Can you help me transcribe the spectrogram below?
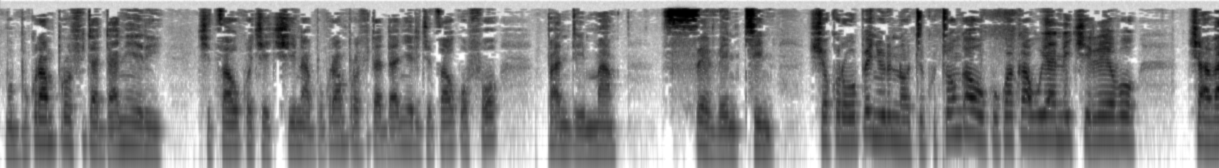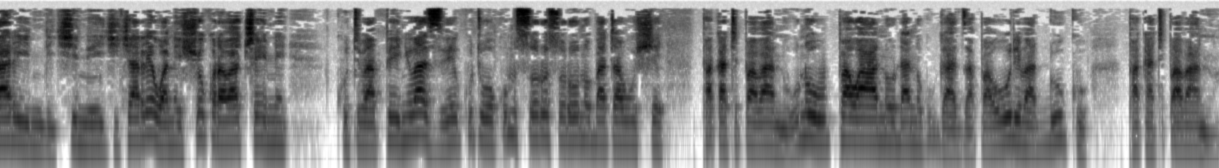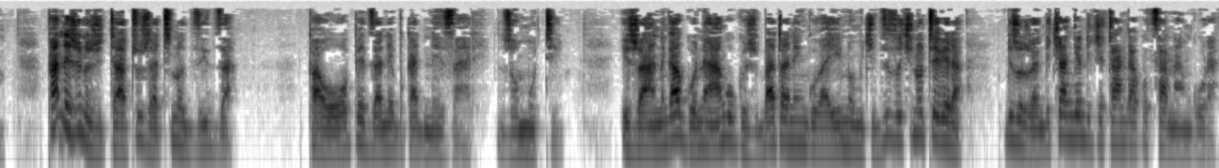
mubhuku ramuprofita dhanieri chitsauko chechina. Bhuku ramuprofita dhanieri chitsauko 4 pandima 17 shoko roupenyu rinoti kutonga uku kwakauya nechirevo chavarindi. Chinhu ichi charehwa neshoko ravatsvene kuti vapenyu vazive kuti wokumusoro-soro unobata ushe pakati pavanhu. Unoupa waanoda nokugadza pauri vaduku pakati pavanhu. Pane zvinhu zvitatu zvatinodzidza pahope dzanebhukadhinezari dzomuti izvo handingagone hangu kuzvibata nenguva ino. Muchidzidzo chinotevera ndizvo zvandichange ndichitanga kutsanangura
